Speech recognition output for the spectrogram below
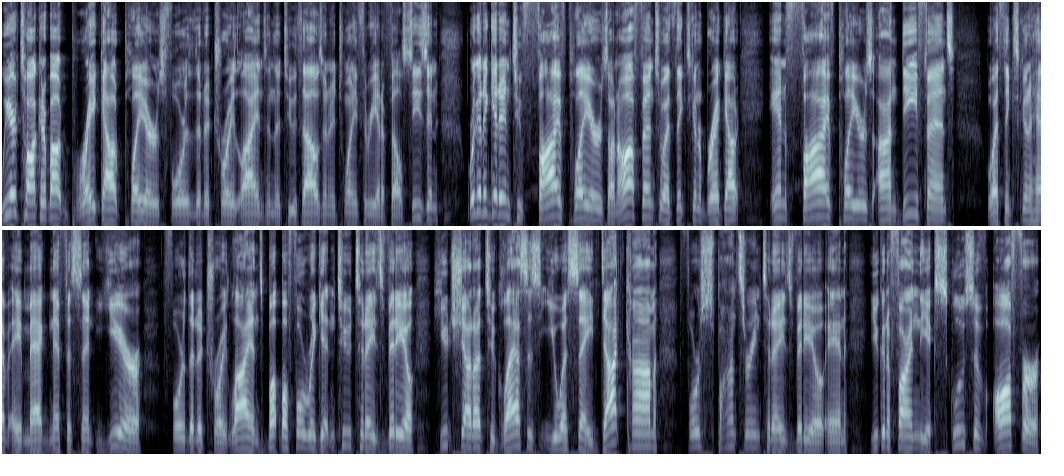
We are talking about breakout players for the Detroit Lions in the 2023 NFL season. We're going to get into five players on offense who I think is going to break out, and five players on defense who I think is going to have a magnificent year for the Detroit Lions. But before we get into today's video, huge shout out to GlassesUSA.com for sponsoring today's video. And you're going to find the exclusive offer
